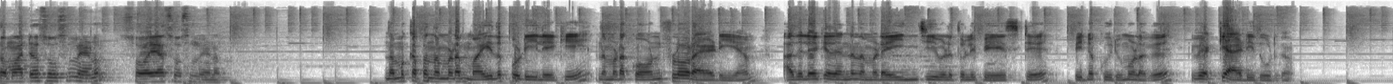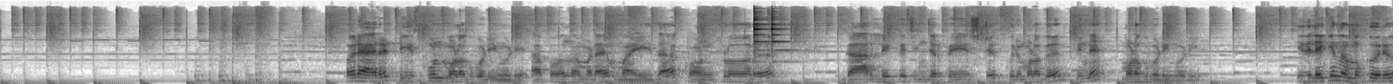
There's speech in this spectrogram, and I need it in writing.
ടൊമാറ്റോ സോസും വേണം സോയാ സോസും വേണം. നമുക്കപ്പോൾ നമ്മുടെ മൈദപ്പൊടിയിലേക്ക് നമ്മുടെ കോൺഫ്ലോർ ആഡ് ചെയ്യാം. അതിലേക്ക് തന്നെ നമ്മുടെ ഇഞ്ചി വെളുത്തുള്ളി പേസ്റ്റ് പിന്നെ കുരുമുളക് ഇവയൊക്കെ ആഡ് ചെയ്ത് കൊടുക്കാം. ഒരു അര ടീസ്പൂൺ മുളക് പൊടിയും കൂടി. അപ്പോൾ നമ്മുടെ maida cornflour garlic ginger paste കുരുമുളക് പിന്നെ മുളക് പൊടിയും കൂടി. ഇതിലേക്ക് നമുക്കൊരു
